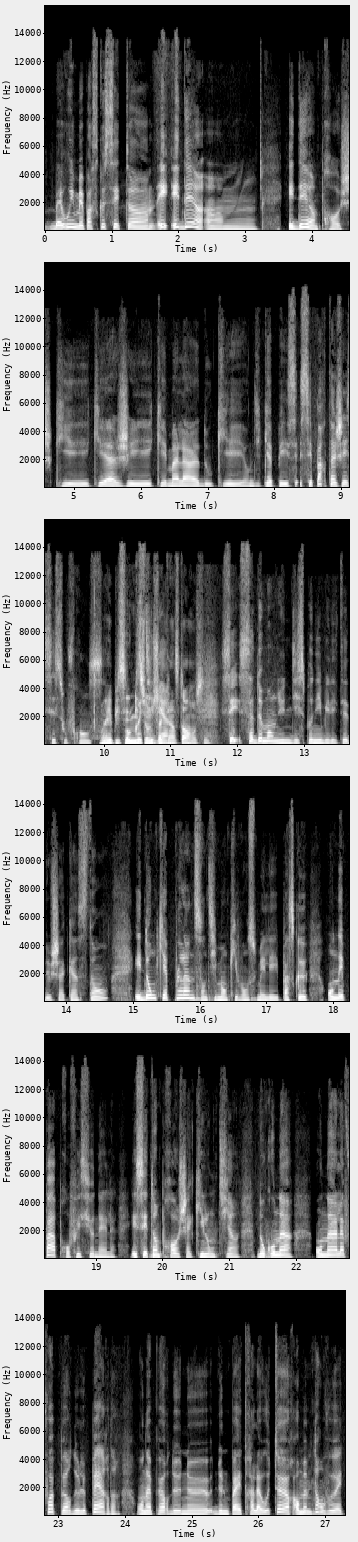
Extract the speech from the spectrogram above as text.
ben oui, mais parce que c'est un aider un, aider un proche qui est qui est âgé, qui est malade ou qui est handicapé, c'est partager ses souffrances. Oui, et puis c'est une mission de chaque instant aussi. Ça demande une disponibilité de chaque instant, et donc il y a plein de sentiments qui vont se mêler parce que on n'est pas professionnel et c'est un proche à qui l'on tient. Donc on a on a à la fois peur de le perdre, on a peur de ne de ne pas être à la hauteur. En même temps, on veut être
